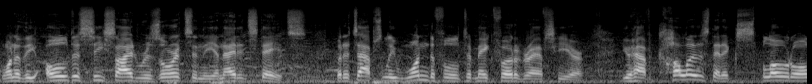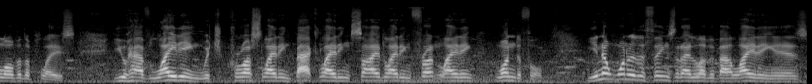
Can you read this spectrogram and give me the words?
one of the oldest seaside resorts in the United States. But it's absolutely wonderful to make photographs here. You have colors that explode all over the place. You have lighting, which cross lighting, back lighting, side lighting, front lighting, wonderful. You know, one of the things that I love about lighting is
